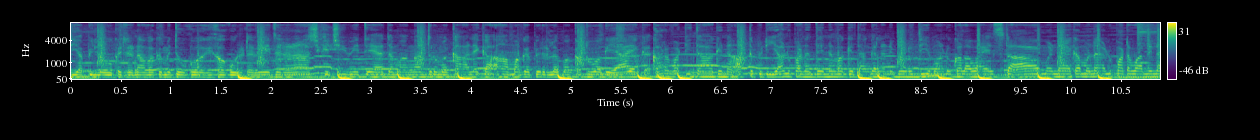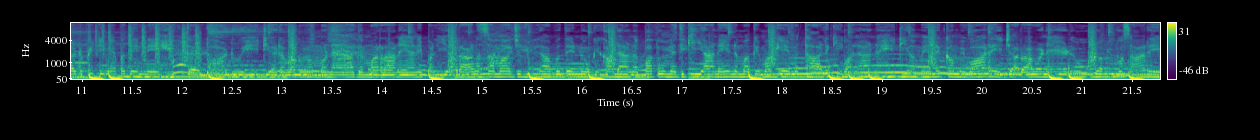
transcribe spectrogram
අද අපි ලෝකට නවකම දුකුවගේ කකුලට වේදන නාශික ජීවිතය ඇද මං අඳුරම කාලෙක ආමග පෙරලම කටුවගේ ආයක කරවටි දාගෙන අතපිට යාලු පණ දෙන්න වගේ දඟලන බොරුතිය මනු කලවයස්ටාම නෑකම නෑලු පටවන්නේ නඩු පිටින් ඇප දෙන්නේ හිත පාඩුවේ හිටියට වග නෑද? මරාණයන පලිය රාණ සමාජ විලාප දෙන්නුගේ කඩාන පපු මැති කියන එන මගේ මගේම තාලකි බලාන හිටිය මෙලකම වාරේ ජරාවනෑඩ උගමි වසාරේ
